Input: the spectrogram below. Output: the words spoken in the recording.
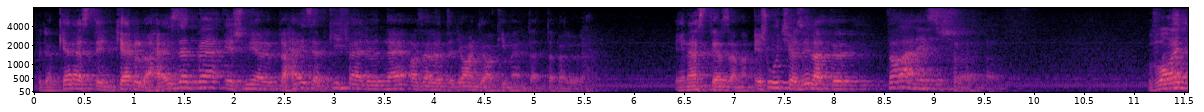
hogy a keresztény kerül a helyzetbe, és mielőtt a helyzet kifejlődne, az előtt egy angyal kimentette belőle. Én ezt érzem. És úgy, hogy az illető talán észre se vette. Vagy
